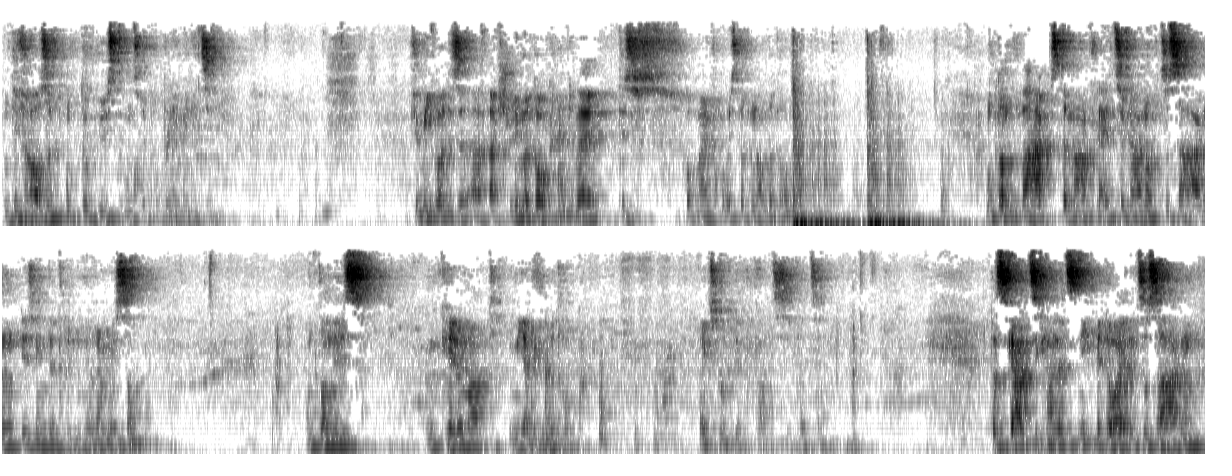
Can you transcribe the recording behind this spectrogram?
Und die Frau sagt, und du willst unsere Probleme nicht sehen. Für mich war das ein, ein schlimmer Tag heute, weil das hat man einfach alles durcheinander gebracht. Und dann wagt der Mann vielleicht sogar noch zu sagen, das ist in der dritten höheren Messung. Und dann ist im Kellermarkt mehr wie Überdruck. Explodiert die ganze Situation. Das Ganze kann jetzt nicht bedeuten zu sagen,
